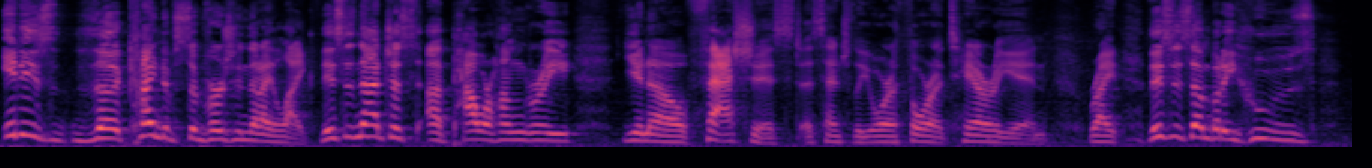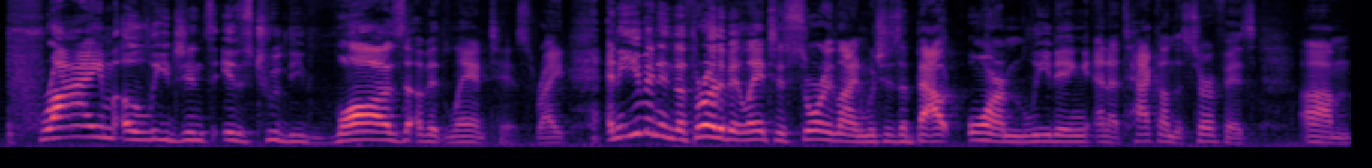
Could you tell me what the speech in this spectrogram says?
it is the kind of subversion that I like. This is not just a power hungry, you know, fascist essentially or authoritarian, right? This is somebody whose prime allegiance is to the laws of Atlantis, right? And even in the Throne of Atlantis storyline, which is about Orm leading an attack on the surface, um,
